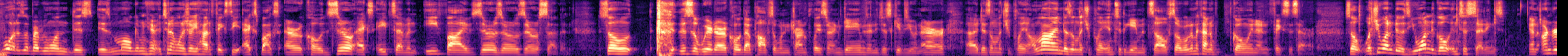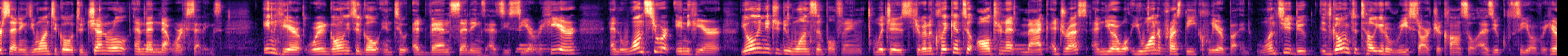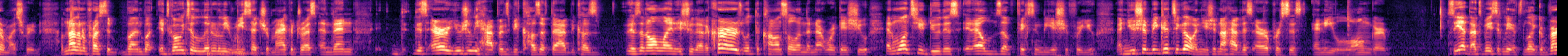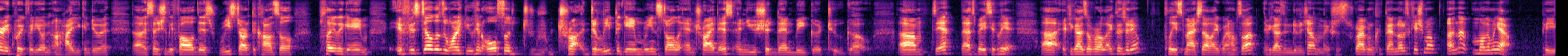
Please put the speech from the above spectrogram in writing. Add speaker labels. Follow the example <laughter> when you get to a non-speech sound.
Speaker 1: What is up everyone, this is Moe Gaming here, and today I'm going to show you how to fix the Xbox error code 0x87E50007. So, <coughs> this is a weird error code that pops up when you're trying to play certain games, and it just gives you an error. Uh, it doesn't let you play online, doesn't let you play into the game itself, so we're going to kind of go in and fix this error. So, what you want to do is you want to go into settings, and under settings, you want to go to general, and then network settings. In here, we're going to go into advanced settings, as you see over here, and once you are in here, you only need to do one simple thing, which is you're going to click into alternate MAC address and you're, you want to press the clear button. Once you do, it's going to tell you to restart your console as you see over here on my screen. I'm not going to press the button, but it's going to literally reset your MAC address and then th this error usually happens because of that because there's an online issue that occurs with the console and the network issue and once you do this it ends up fixing the issue for you and you should be good to go and you should not have this error persist any longer so yeah, that's basically it's like a very quick video on how you can do it. Uh, essentially, follow this, restart the console, play the game. If it still doesn't work, you can also try delete the game, reinstall it, and try this, and you should then be good to go. Um, so yeah, that's basically it. Uh, if you guys overall like this video, please smash that like button. Helps a lot. If you guys are new to the channel, make sure to subscribe and click that notification bell. And that, I'm out.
